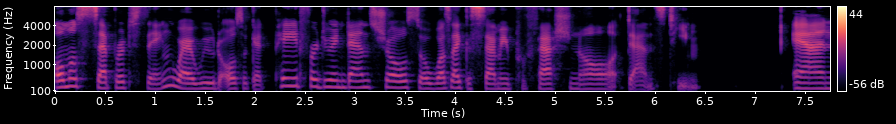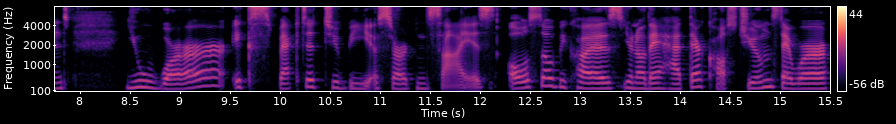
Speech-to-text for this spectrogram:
almost separate thing where we would also get paid for doing dance shows. So it was like a semi-professional dance team, and you were expected to be a certain size also because you know they had their costumes they were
